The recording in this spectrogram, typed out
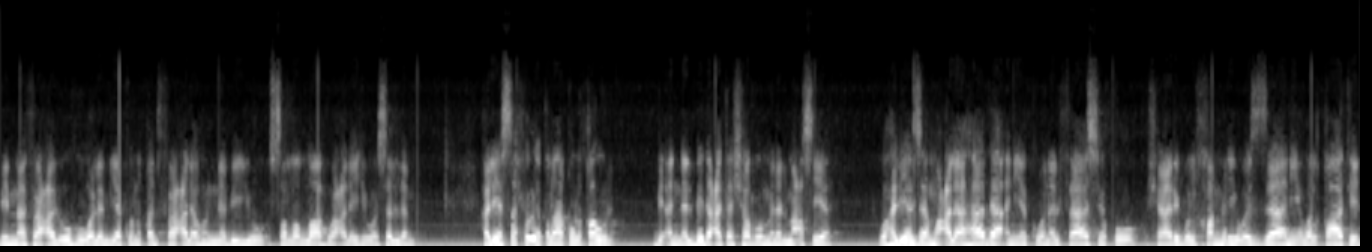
مما فعلوه ولم يكن قد فعله النبي صلى الله عليه وسلم. هل يصح إطلاق القول بأن البدعة شر من المعصية؟ وهل يلزم على هذا أن يكون الفاسق شارب الخمر والزاني والقاتل؟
